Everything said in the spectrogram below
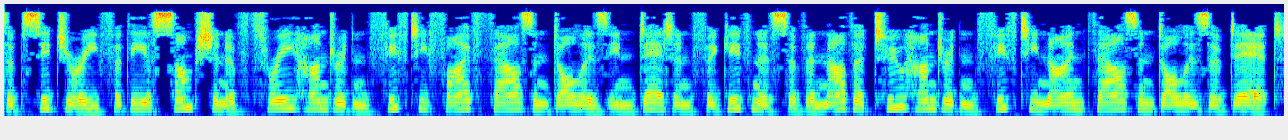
subsidiary for the assumption of $355,000 in debt and forgiveness of another $259,000 of debt.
